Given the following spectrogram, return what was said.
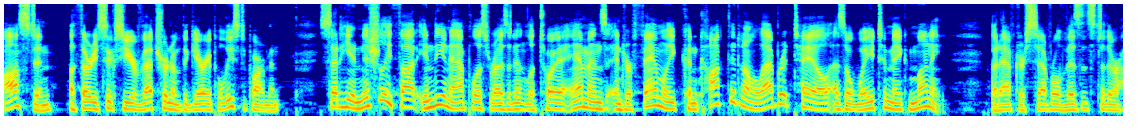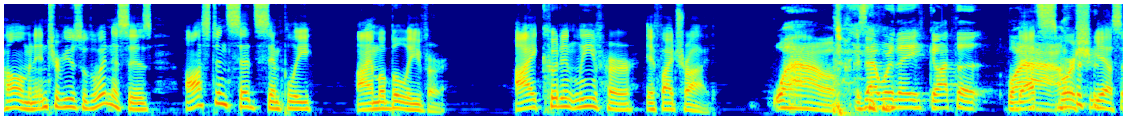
Austin, a 36 year veteran of the Gary Police Department, said he initially thought Indianapolis resident Latoya Ammons and her family concocted an elaborate tale as a way to make money. But after several visits to their home and interviews with witnesses, Austin said simply, I'm a believer. I couldn't leave her if I tried. Wow. Is that where they got the? Wow. That's where, yes.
